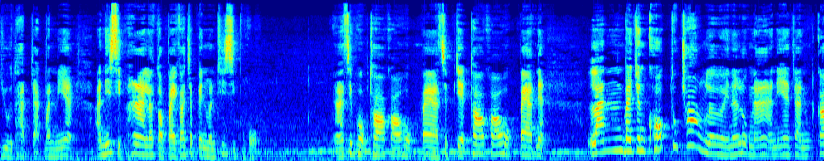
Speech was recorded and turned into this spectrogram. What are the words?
อยู่ถัดจากวันนี้อันนี้ 15 แล้วต่อไปก็จะเป็นวันที่ 16นะ16ทอคอ68 17ทอคอ68 เนี่ยรันไปจนครบทุกช่องเลยนะลูกนะ อันนี้อาจารย์ก็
